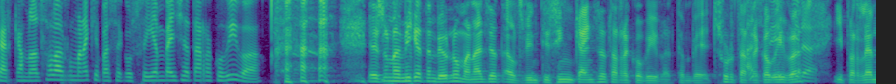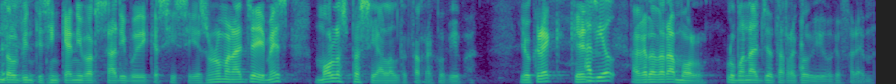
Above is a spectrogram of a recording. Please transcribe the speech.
Carcamals a la Romana, què passa, que us feia enveja a Tarraco Viva? És una mica també un homenatge als 25 anys de Tarracó Viva. També et surt Tarracó Ah, sí? Viva Mira. i parlem del 25è aniversari, vull dir que sí, sí, és un homenatge i més molt especial el de Tarracó Viva. Jo crec que és, agradarà molt l'homenatge a Tarracó Viva que farem.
